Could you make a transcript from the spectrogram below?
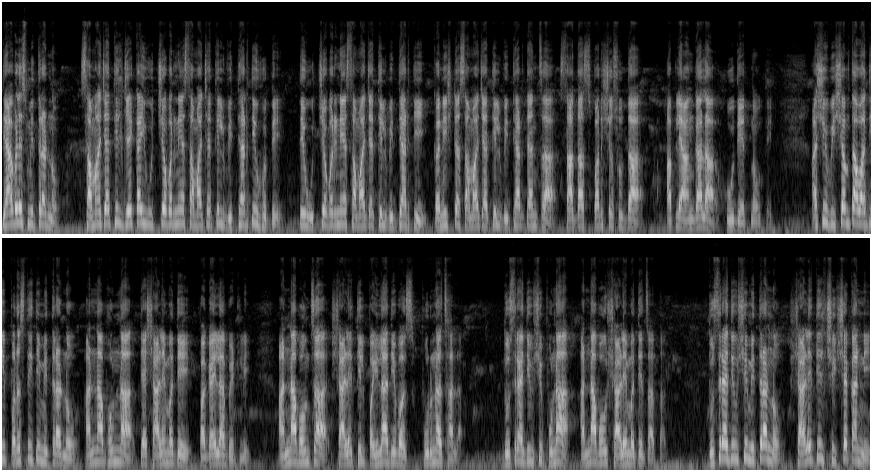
त्यावेळेस मित्रांनो समाजातील जे काही उच्चवर्णीय समाजातील विद्यार्थी होते ते उच्चवर्णीय समाजातील विद्यार्थी कनिष्ठ समाजातील विद्यार्थ्यांचा साधा स्पर्शसुद्धा आपल्या अंगाला होऊ देत नव्हते. अशी विषमतावादी परिस्थिती मित्रांनो अण्णाभाऊंना त्या शाळेमध्ये बघायला भेटली. अण्णाभाऊंचा शाळेतील पहिला दिवस पूर्ण झाला. दुसऱ्या दिवशी पुन्हा अण्णाभाऊ शाळेमध्ये जातात. दुसऱ्या दिवशी मित्रांनो शाळेतील शिक्षकांनी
